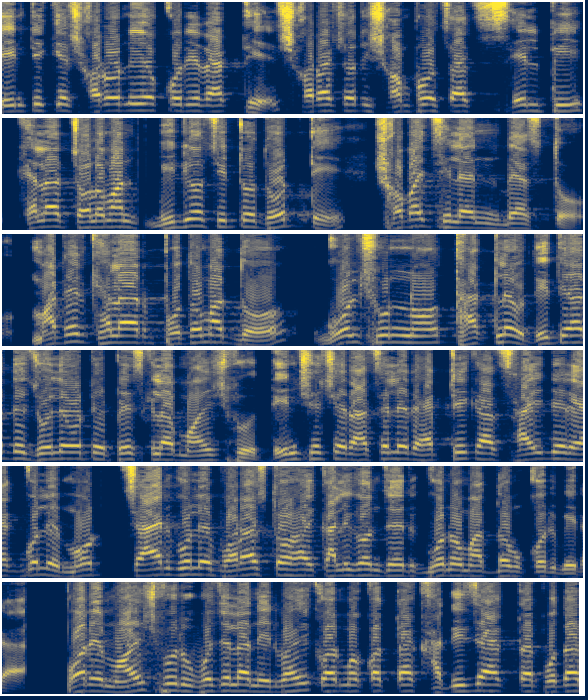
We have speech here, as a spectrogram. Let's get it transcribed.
দিনটিকে স্মরণীয় করে রাখতে সরাসরি সম্প্রচার, সেলফি খেলার চলমান ভিডিও চিত্র ধরতে সবাই ছিলেন ব্যস্ত। মাঠের খেলার প্রথমার্ধ গোল শূন্য থাকলেও দ্বিতীয়ার্ধে জ্বলে ওঠে প্রেস ক্লাব মহেশপুর। দিন শেষে রাসেলের হ্যাট্রিক আর সাইদের এক গোলে মোট চার গোলে পরাস্ত হয় কালীগঞ্জের গণমাধ্যম কর্মীরা। পরে মহেশপুর উপজেলা নির্বাহী কর্মকর্তা খাদিজা আক্তার প্রধান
